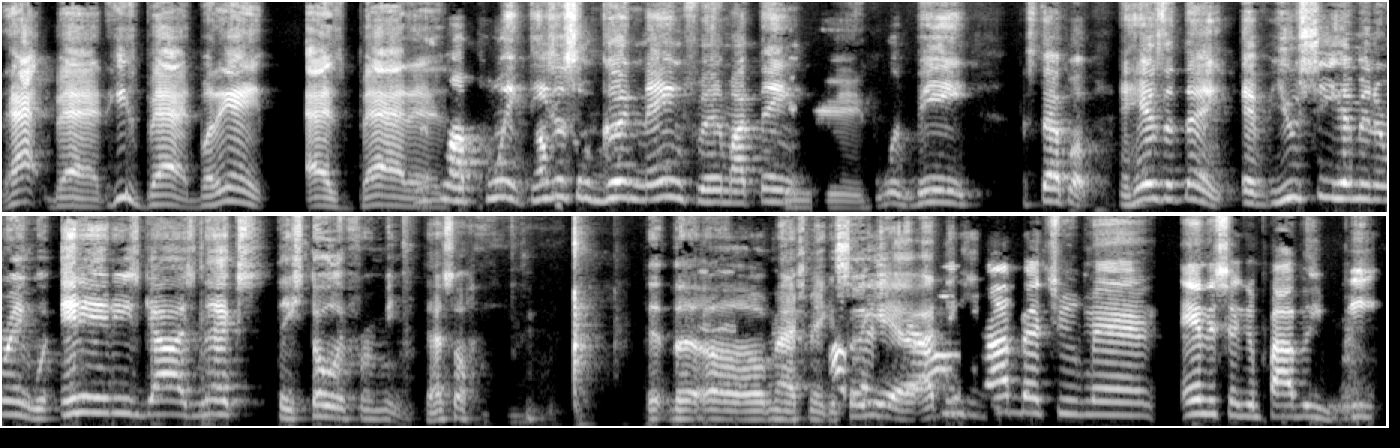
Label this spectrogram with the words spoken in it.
that bad. He's bad, but he ain't as bad That's as my point. These are some good names for him. I think would be a step up. And here's the thing: if you see him in the ring with any of these guys next, they stole it from me. That's all. the the uh, matchmaker. So yeah, I think he, I bet you, man, Anderson could probably beat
